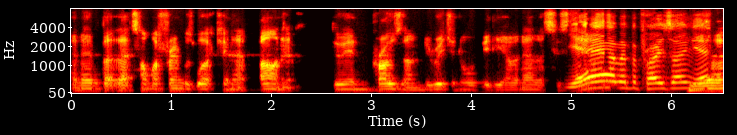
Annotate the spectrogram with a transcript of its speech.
And then, but that time, my friend was working at Barnet doing Prozone, the original video analysis. Yeah, I remember Prozone. Yeah, yeah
